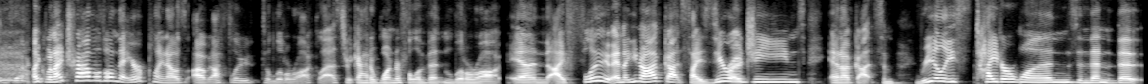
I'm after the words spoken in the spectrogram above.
Exactly. Like when I traveled on the airplane, I was I, I, flew to Little Rock last week. I had a wonderful event in Little Rock, and I flew, and you know I've got size zero jeans, and I've got some really tighter ones, and then the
